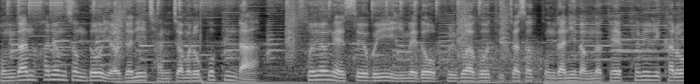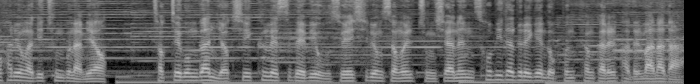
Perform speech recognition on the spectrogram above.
공간 활용성도 여전히 장점으로 꼽힌다. 소형 SUV임에도 불구하고 뒷좌석 공간이 넉넉해 패밀리카로 활용하기 충분하며 적재 공간 역시 클래스 대비 우수의 실용성을 중시하는 소비자들에게 높은 평가를 받을 만하다.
